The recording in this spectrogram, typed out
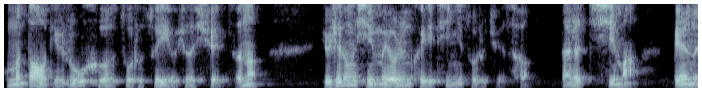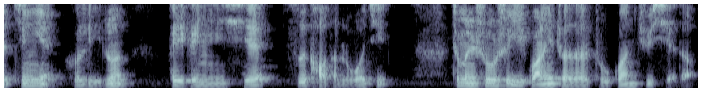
我们到底如何做出最有效的选择呢？有些东西没有人可以替你做出决策，但是起码别人的经验和理论可以给你一些思考的逻辑。这本书是以管理者的主观去写的，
